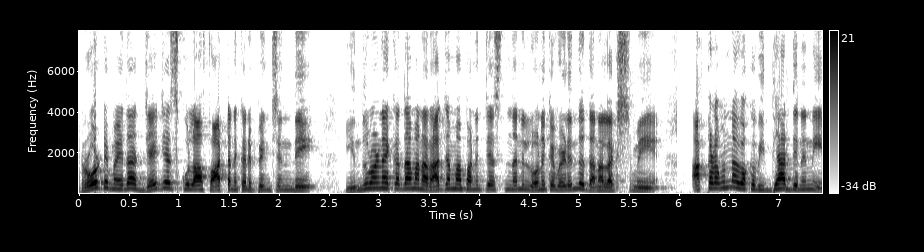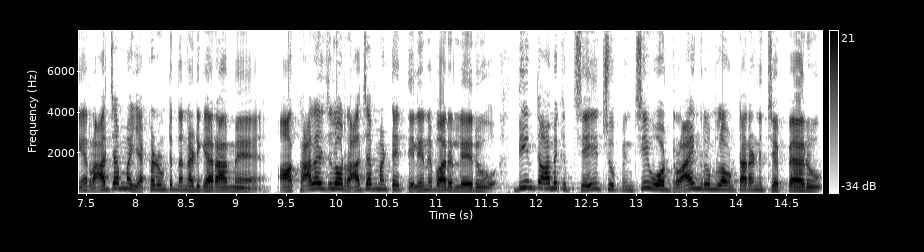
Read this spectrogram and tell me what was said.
రోడ్డు మీద జేజే స్కూల్ ఆఫ్ ఆర్ట్ అని కనిపించింది. ఇందులోనే కదా మన రాజమ్మ పనిచేస్తుందని లోనికి వెళ్ళింది ధనలక్ష్మి. అక్కడ ఉన్న ఒక విద్యార్థినిని రాజమ్మ ఎక్కడ ఉంటుందని అడిగారు ఆమె. ఆ కాలేజీలో రాజమ్మ అంటే తెలియని వారు లేరు. దీంతో ఆమెకు చేయి చూపించి ఓ డ్రాయింగ్ రూమ్లో ఉంటారని చెప్పారు.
